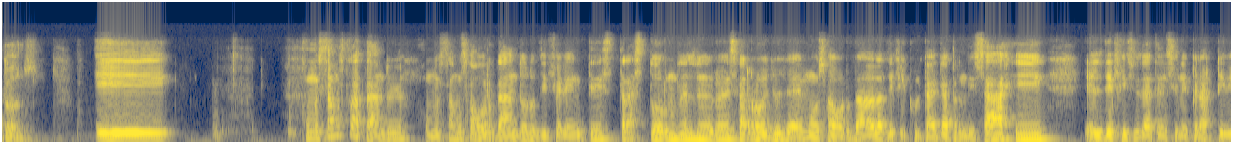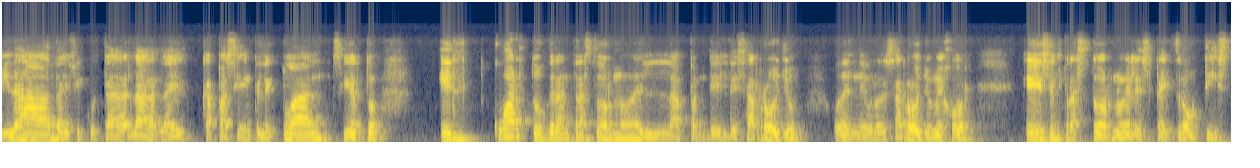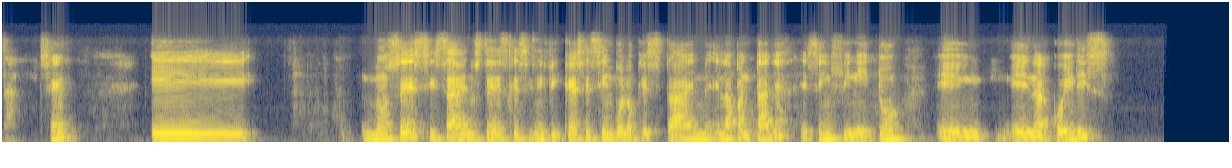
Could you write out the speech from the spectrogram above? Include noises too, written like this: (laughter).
todos. Eh, como estamos tratando, como estamos abordando los diferentes trastornos del neurodesarrollo, ya hemos abordado las dificultades de aprendizaje, el déficit de atención y hiperactividad, la dificultad, la, capacidad intelectual, ¿cierto? El cuarto gran trastorno del, del desarrollo, o del neurodesarrollo mejor, es el trastorno del espectro autista, ¿sí? Eh, no sé si saben ustedes qué significa ese símbolo que está en, la pantalla, ese infinito en, en arcoíris.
